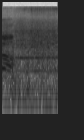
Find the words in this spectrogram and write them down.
go.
